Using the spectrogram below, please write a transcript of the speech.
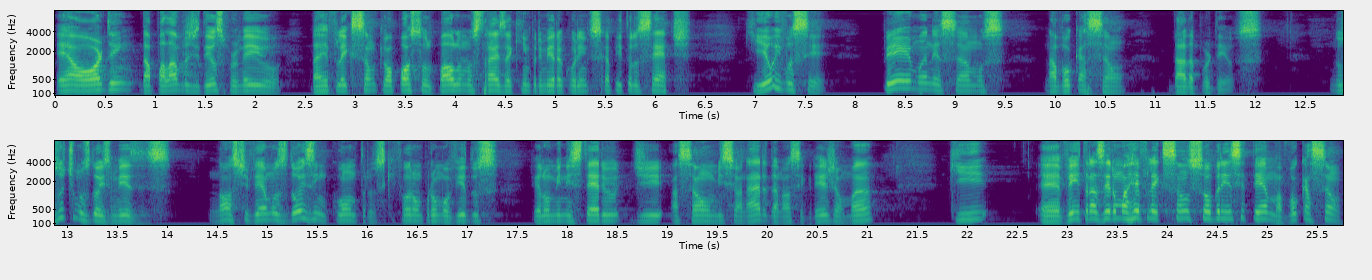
é a ordem da palavra de Deus por meio da reflexão que o apóstolo Paulo nos traz aqui em 1 Coríntios capítulo 7, que eu e você permaneçamos na vocação dada por Deus. Nos últimos dois meses, nós tivemos dois encontros que foram promovidos pelo Ministério de Ação Missionária da nossa igreja, MAN, que é, veio trazer uma reflexão sobre esse tema, vocação.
